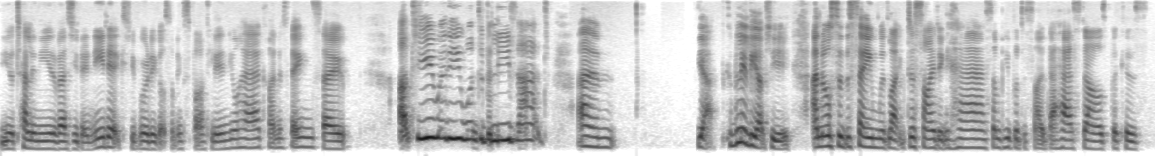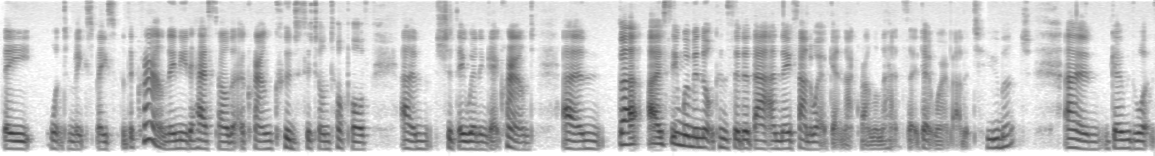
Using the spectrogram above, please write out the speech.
you're telling the universe you don't need it because you've already got something sparkly in your hair, kind of thing. So, up to you whether you want to believe that. Um, yeah, completely up to you. And also the same with like deciding hair. Some people decide their hairstyles because they want to make space for the crown. They need a hairstyle that a crown could sit on top of um, should they win and get crowned. Um, but I've seen women not consider that and they found a way of getting that crown on the head. So don't worry about it too much. Um, go with what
